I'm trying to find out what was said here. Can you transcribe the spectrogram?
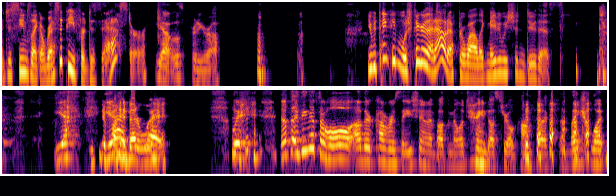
It just seems like a recipe for disaster. yeah, it was pretty rough. You would think people would figure that out after a while. Like maybe we shouldn't do this. Yeah, We Yeah, find a better way. Wait, that's I think that's a whole other conversation about the military industrial complex and like what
